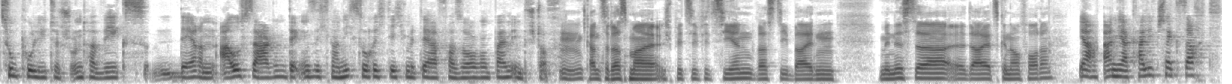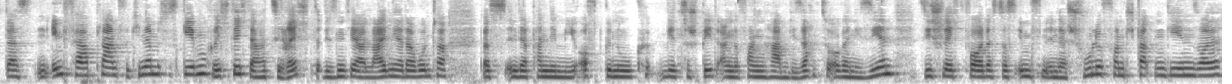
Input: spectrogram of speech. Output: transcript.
zu politisch unterwegs. Deren Aussagen decken sich noch nicht so richtig mit der Versorgung beim Impfstoff. Impfstoff. Mhm. Kannst du das mal spezifizieren, was die beiden Minister äh, da jetzt genau fordern? Ja, Anja Kalitschek sagt, dass ein Impffahrplan für Kinder müsste es geben. Richtig, da hat sie recht. Wir sind ja, leiden ja darunter, dass in der Pandemie oft genug wir zu spät angefangen haben, die Sachen zu organisieren. Sie schlägt vor, dass das Impfen in der Schule vonstatten gehen soll.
